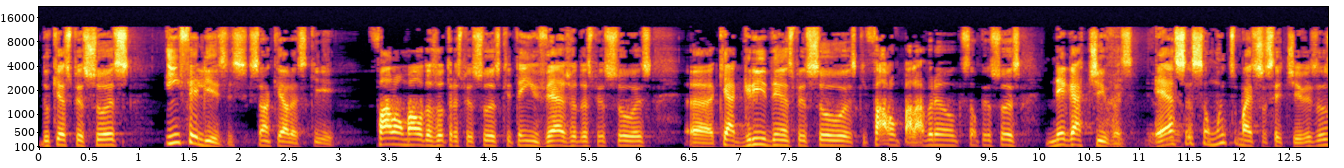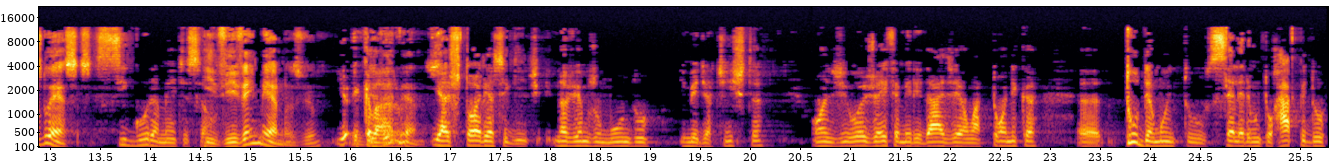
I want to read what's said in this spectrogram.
do que as pessoas infelizes, que são aquelas que falam mal das outras pessoas, que têm inveja das pessoas, uh, que agridem as pessoas, que falam palavrão, que são pessoas negativas. Ai, Essas são muito mais suscetíveis às doenças. Seguramente são. E vivem menos, viu? E, e claro. Menos. E a história é a seguinte: nós vivemos um mundo imediatista, onde hoje a efemeridade é uma tônica, tudo é muito célere, muito rápido,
